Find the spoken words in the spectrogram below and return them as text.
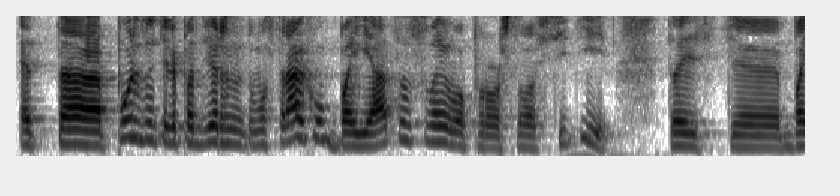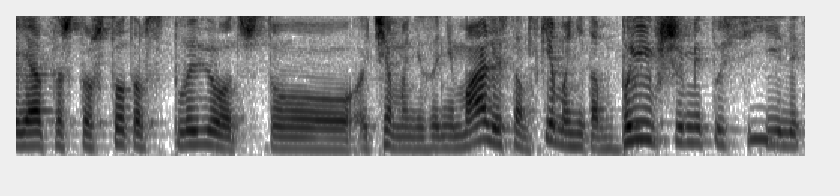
Это пользователи, подвержены этому страху, боятся своего прошлого в сети. То есть э, боятся, что что-то всплывет, что чем они занимались, там, с кем они там бывшими тусили,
